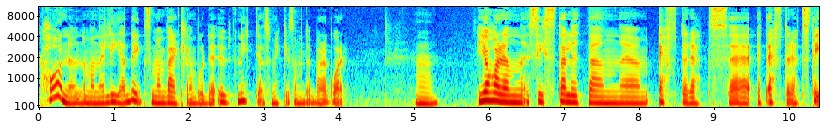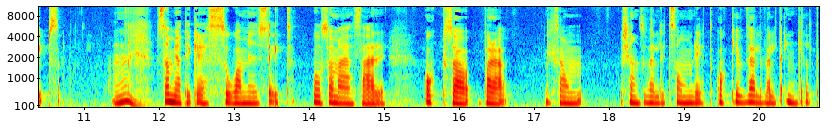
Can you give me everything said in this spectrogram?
har nu när man är ledig, som man verkligen borde utnyttja så mycket som det bara går. Jag har en sista liten eh, efterrätts, eh, ett efterrättstips. Som jag tycker är så mysigt. Och som är så här också bara liksom känns väldigt somrigt och är väldigt, väldigt enkelt.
